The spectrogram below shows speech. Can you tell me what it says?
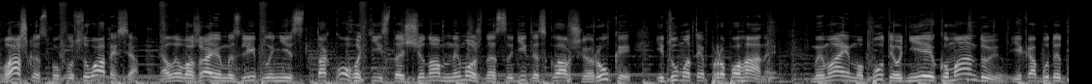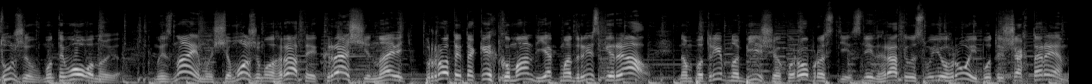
Важко сфокусуватися, але вважаю, ми зліплені з такого тіста, що нам не можна сидіти, склавши руки і думати про погане. Ми маємо бути однією командою, яка буде дуже вмотивованою. Ми знаємо, що можемо грати краще навіть проти таких команд, як Мадридський Реал. Нам потрібно більше хоробрості, слід грати у свою гру і бути шахтарем.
